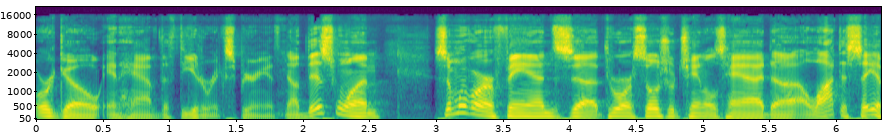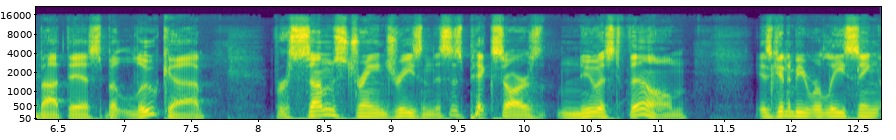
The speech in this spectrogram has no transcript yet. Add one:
or go and have the theater experience. Now, this one, some of our fans uh, through our social channels had uh, a lot to say about this, but Luca, for some strange reason, this is Pixar's newest film is going to be releasing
